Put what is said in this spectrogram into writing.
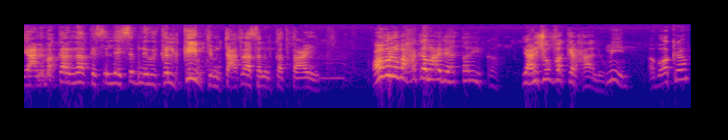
يعني ما كان ناقص الا يسبني ويكل قيمتي من تحت رأس المقطعين. عمره ما حكى معي بهالطريقة. يعني شو مفكر حاله؟ مين؟ أبو أكرم؟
